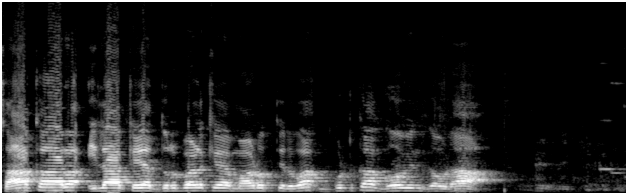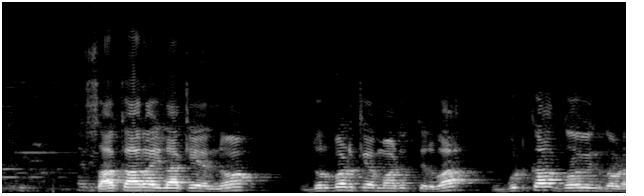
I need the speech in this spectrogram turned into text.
ಸಹಕಾರ ಇಲಾಖೆಯ ದುರ್ಬಳಕೆ ಮಾಡುತ್ತಿರುವ ಗುಟ್ಕಾ ಗೋವಿಂದ ಗೌಡ ಸಹಕಾರ ಇಲಾಖೆಯನ್ನು ದುರ್ಬಳಕೆ ಮಾಡುತ್ತಿರುವ ಗುಟ್ಕಾ ಗೋವಿಂದ ಗೌಡ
